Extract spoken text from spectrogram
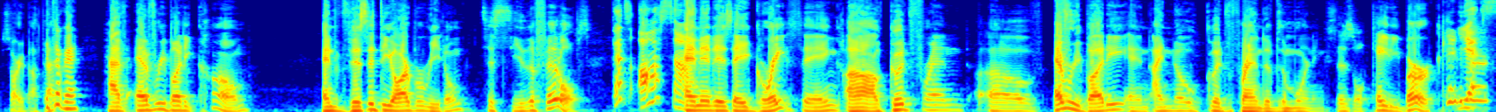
Sorry about that. It's okay. Have everybody come and visit the Arboretum to see the fiddles That's awesome. and it is a great thing. Uh, good friend of everybody, and I know good friend of the morning sizzle, Katie Burke. Katie yes.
